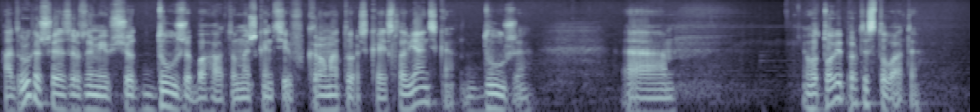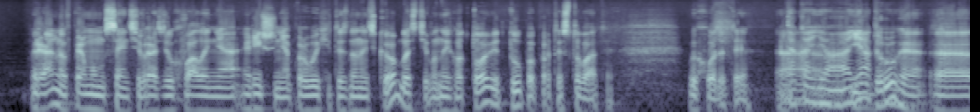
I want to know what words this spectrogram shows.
А друге, що я зрозумів, що дуже багато мешканців Краматорська і Слов'янська дуже е, готові протестувати. Реально, в прямому сенсі, в разі ухвалення рішення про вихід із Донецької області, вони готові тупо протестувати, виходити. Так, а Е, я- а І як? друге, е,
